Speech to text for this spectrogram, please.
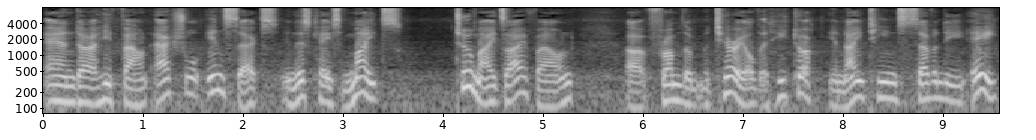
And uh, he found actual insects, in this case mites, two mites I found uh, from the material that he took in 1978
